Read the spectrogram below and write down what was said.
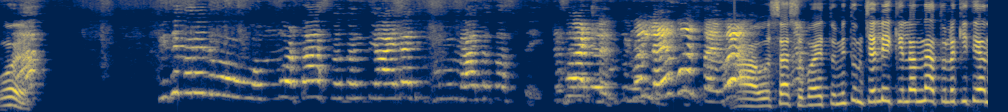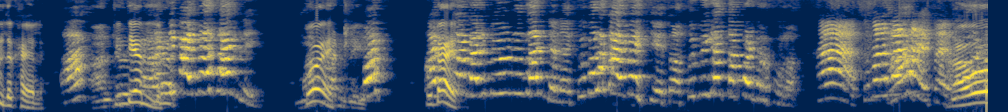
होय? किती मोठं असलं तरी ती आईला लेकरू लहानच असते. कसं वाटलं तुम्हाला लय बोलताय वा अहो सासूबाई तुम्ही तुमच्या लेकीला नातूला किती आणलं खायला हा? किती आणलं? ती काय नाही सांगले. मग होय. कुठं आहे? आम्ही सगळ्यांनी मिळूनच आणलेलं आहे. तुम्हाला काय माहितीये का? तुम्ही गेलता पंढरपूरला. हा तुम्हाला काय माहीत आहे अहो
